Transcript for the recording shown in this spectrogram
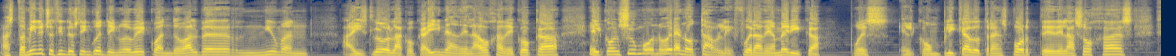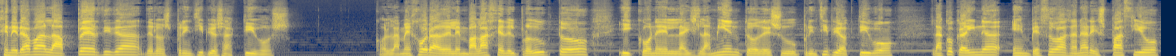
Hasta 1859, cuando Albert Newman aisló la cocaína de la hoja de coca, el consumo no era notable fuera de América, pues el complicado transporte de las hojas generaba la pérdida de los principios activos. Con la mejora del embalaje del producto y con el aislamiento de su principio activo, la cocaína empezó a ganar espacio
